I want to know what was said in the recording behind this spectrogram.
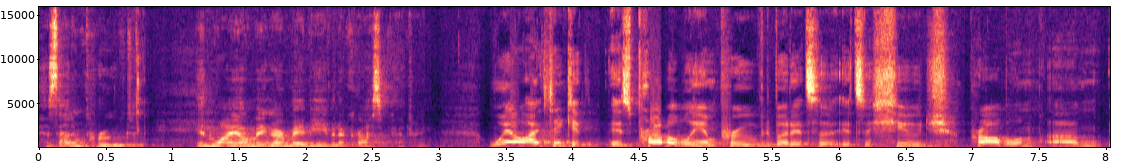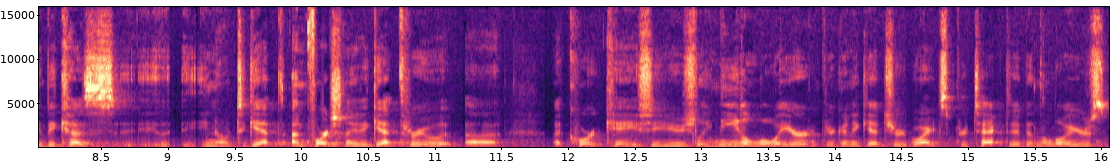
has that improved in Wyoming or maybe even across the country? Well, I think it is probably improved, but it's a it's a huge problem um, because you know to get unfortunately to get through a, a court case, you usually need a lawyer if you're going to get your rights protected, and the lawyers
